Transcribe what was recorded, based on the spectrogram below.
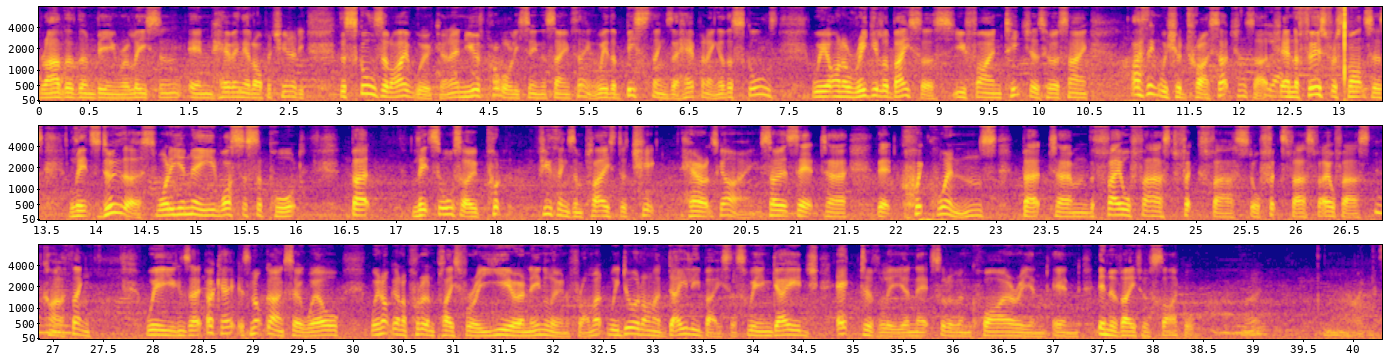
rather than being released and, and having that opportunity. The schools that I work in, and you've probably seen the same thing, where the best things are happening are the schools where on a regular basis you find teachers who are saying, I think we should try such and such. And the first response is, let's do this. What do you need? What's the support? But let's also put a few things in place to check how it's going. So it's that uh, that quick wins, but um, the fail fast, fix fast, or fix fast, fail fast kind of thing, where you can say, okay, it's not going so well. We're not going to put it in place for a year and then learn from it. We do it on a daily basis. We engage actively in that sort of inquiry and, and innovative cycle.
